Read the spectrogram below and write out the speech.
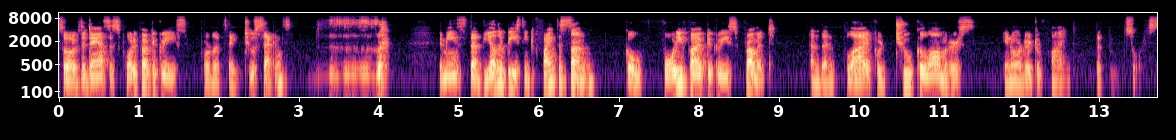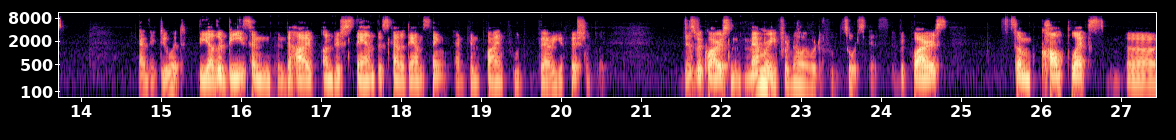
So if the dance is 45 degrees for let's say two seconds, it means that the other bees need to find the sun, go 45 degrees from it, and then fly for two kilometers in order to find the food source. And they do it. The other bees in, in the hive understand this kind of dancing and can find food very efficiently. This requires memory for knowing where the food source is. It requires some complex uh,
